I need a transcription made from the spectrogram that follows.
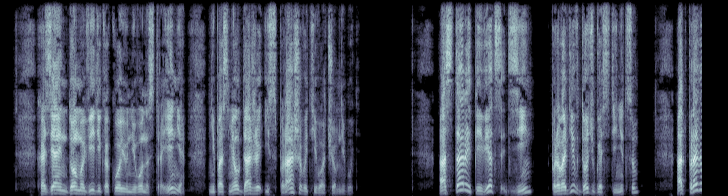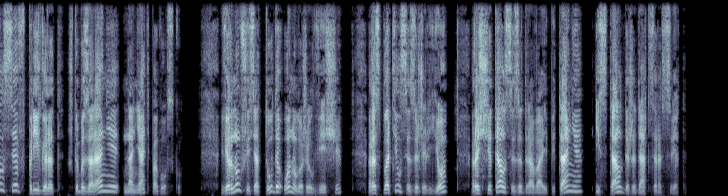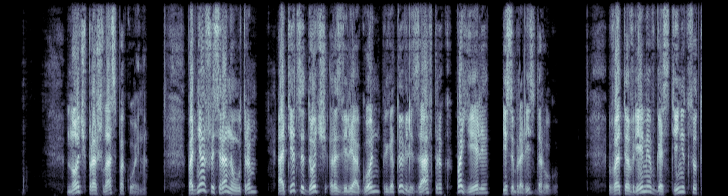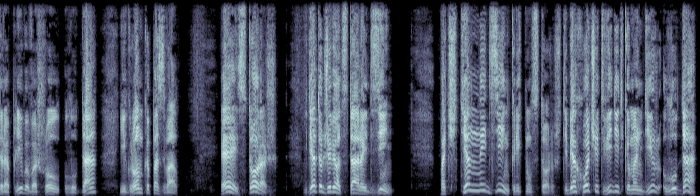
Хозяин дома, видя, какое у него настроение, не посмел даже и спрашивать его о чем-нибудь. А старый певец Дзинь, проводив дочь в гостиницу, отправился в пригород, чтобы заранее нанять повозку. Вернувшись оттуда, он уложил вещи, расплатился за жилье, рассчитался за дрова и питание и стал дожидаться рассвета. Ночь прошла спокойно. Поднявшись рано утром, отец и дочь развели огонь, приготовили завтрак, поели и собрались в дорогу. В это время в гостиницу торопливо вошел Луда и громко позвал. — Эй, сторож! Где тут живет старый Дзинь? — Почтенный Дзинь! — крикнул сторож. — Тебя хочет видеть командир Луда.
